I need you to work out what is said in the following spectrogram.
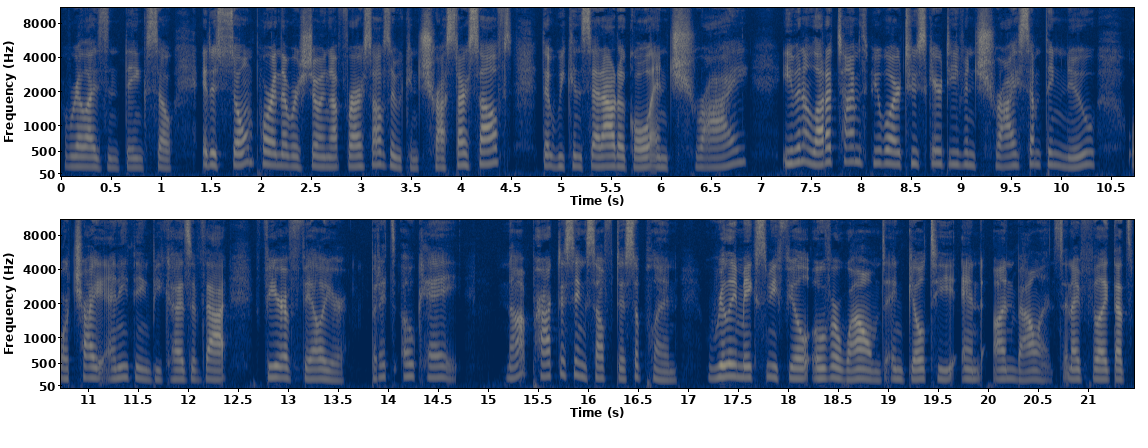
realize and think. So it is so important that we're showing up for ourselves, that we can trust ourselves, that we can set out a goal and try. Even a lot of times, people are too scared to even try something new or try anything because of that fear of failure. But it's okay. Not practicing self discipline really makes me feel overwhelmed and guilty and unbalanced. And I feel like that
